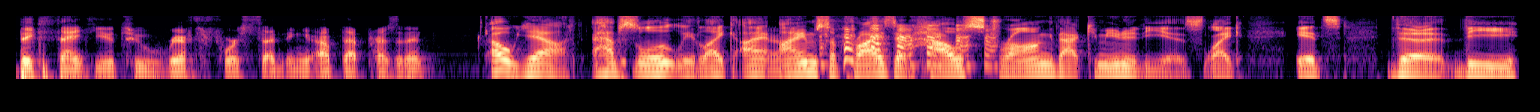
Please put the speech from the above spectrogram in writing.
big thank you to Rift for setting up that president. Oh yeah, absolutely. Like I, I'm surprised at how strong that community is. Like it's the the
